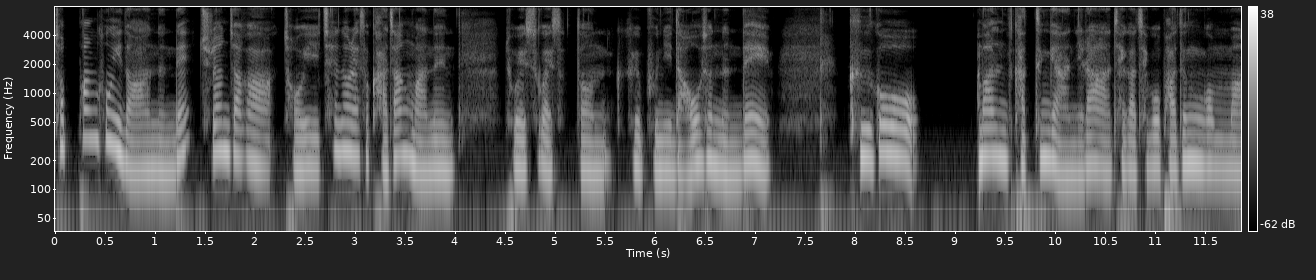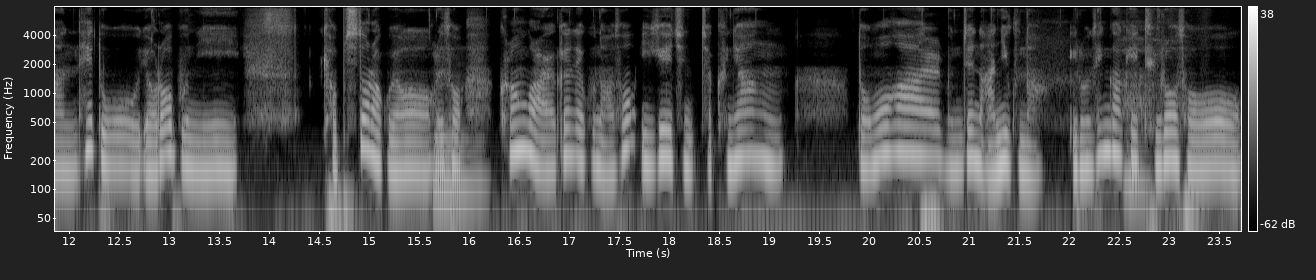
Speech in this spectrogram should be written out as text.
첫 방송이 나왔는데, 출연자가 저희 채널에서 가장 많은 조회수가 있었던 그 분이 나오셨는데, 그거 만 같은 게 아니라, 제가 제보 받은 것만 해도 여러분이 겹치더라고요. 그래서 음, 그런 걸 알게 되고 나서, 이게 진짜 그냥 넘어갈 문제는 아니구나. 이런 생각이 아. 들어서,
